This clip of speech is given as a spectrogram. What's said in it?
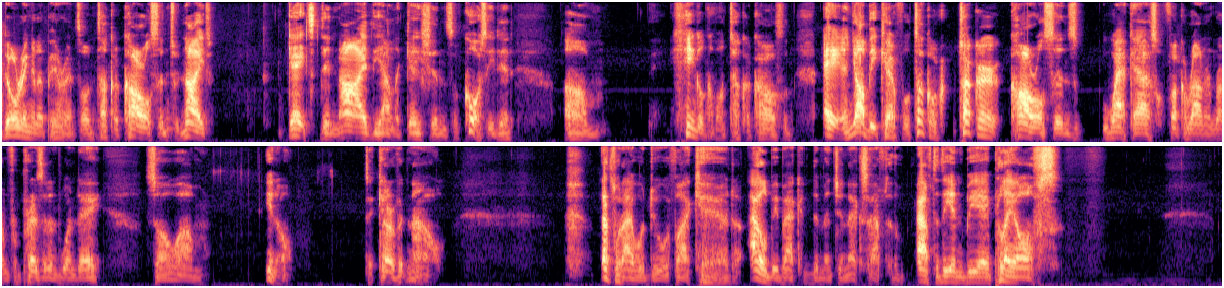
During an appearance on Tucker Carlson tonight, Gaetz denied the allegations. Of course he did. Um, he ain't gonna come on Tucker Carlson. Hey, and y'all be careful. Tucker Tucker Carlson's whack ass will fuck around and run for president one day. So, um, you know, take care of it now. That's what I would do if I cared. I'll be back in Dimension X after the after the NBA playoffs.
